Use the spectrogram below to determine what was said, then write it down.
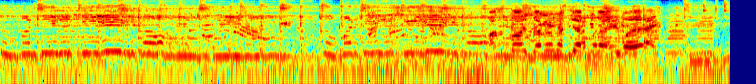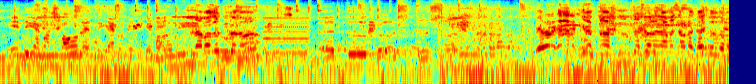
তোমার দিল কি তোমার দিল কি মানুষ ভাই বেড়ারা কি আপনি ভাই এই বয়ে এইদিকে এখন শহরের দিকে এখন এদিকে নেই। বিনা বাজক কি কেন বেড়ার কাছে কি আপনি শুধু দেশে হলে আমি সাদা খাইতে যাব।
